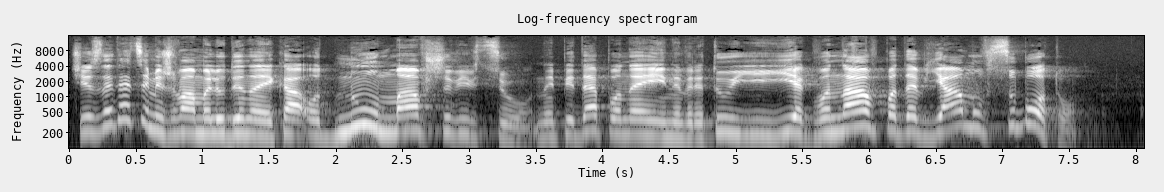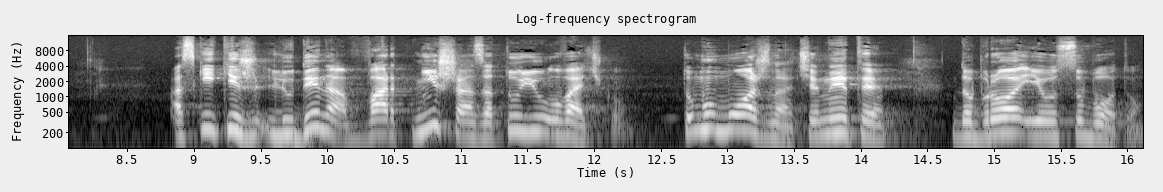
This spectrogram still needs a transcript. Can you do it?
чи знайдеться між вами людина, яка одну, мавши вівцю, не піде по неї і не врятує її, як вона впаде в яму в суботу? А скільки ж людина вартніша за тую овечку? Тому можна чинити добро і у суботу.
